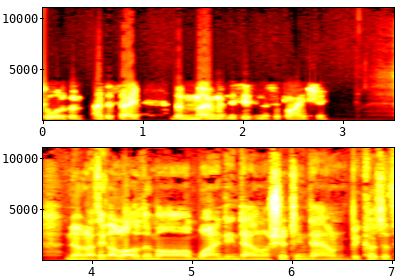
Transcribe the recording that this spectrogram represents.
to all of them. As I say, at the moment this isn't a supply issue. No, and I think a lot of them are winding down or shutting down because of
